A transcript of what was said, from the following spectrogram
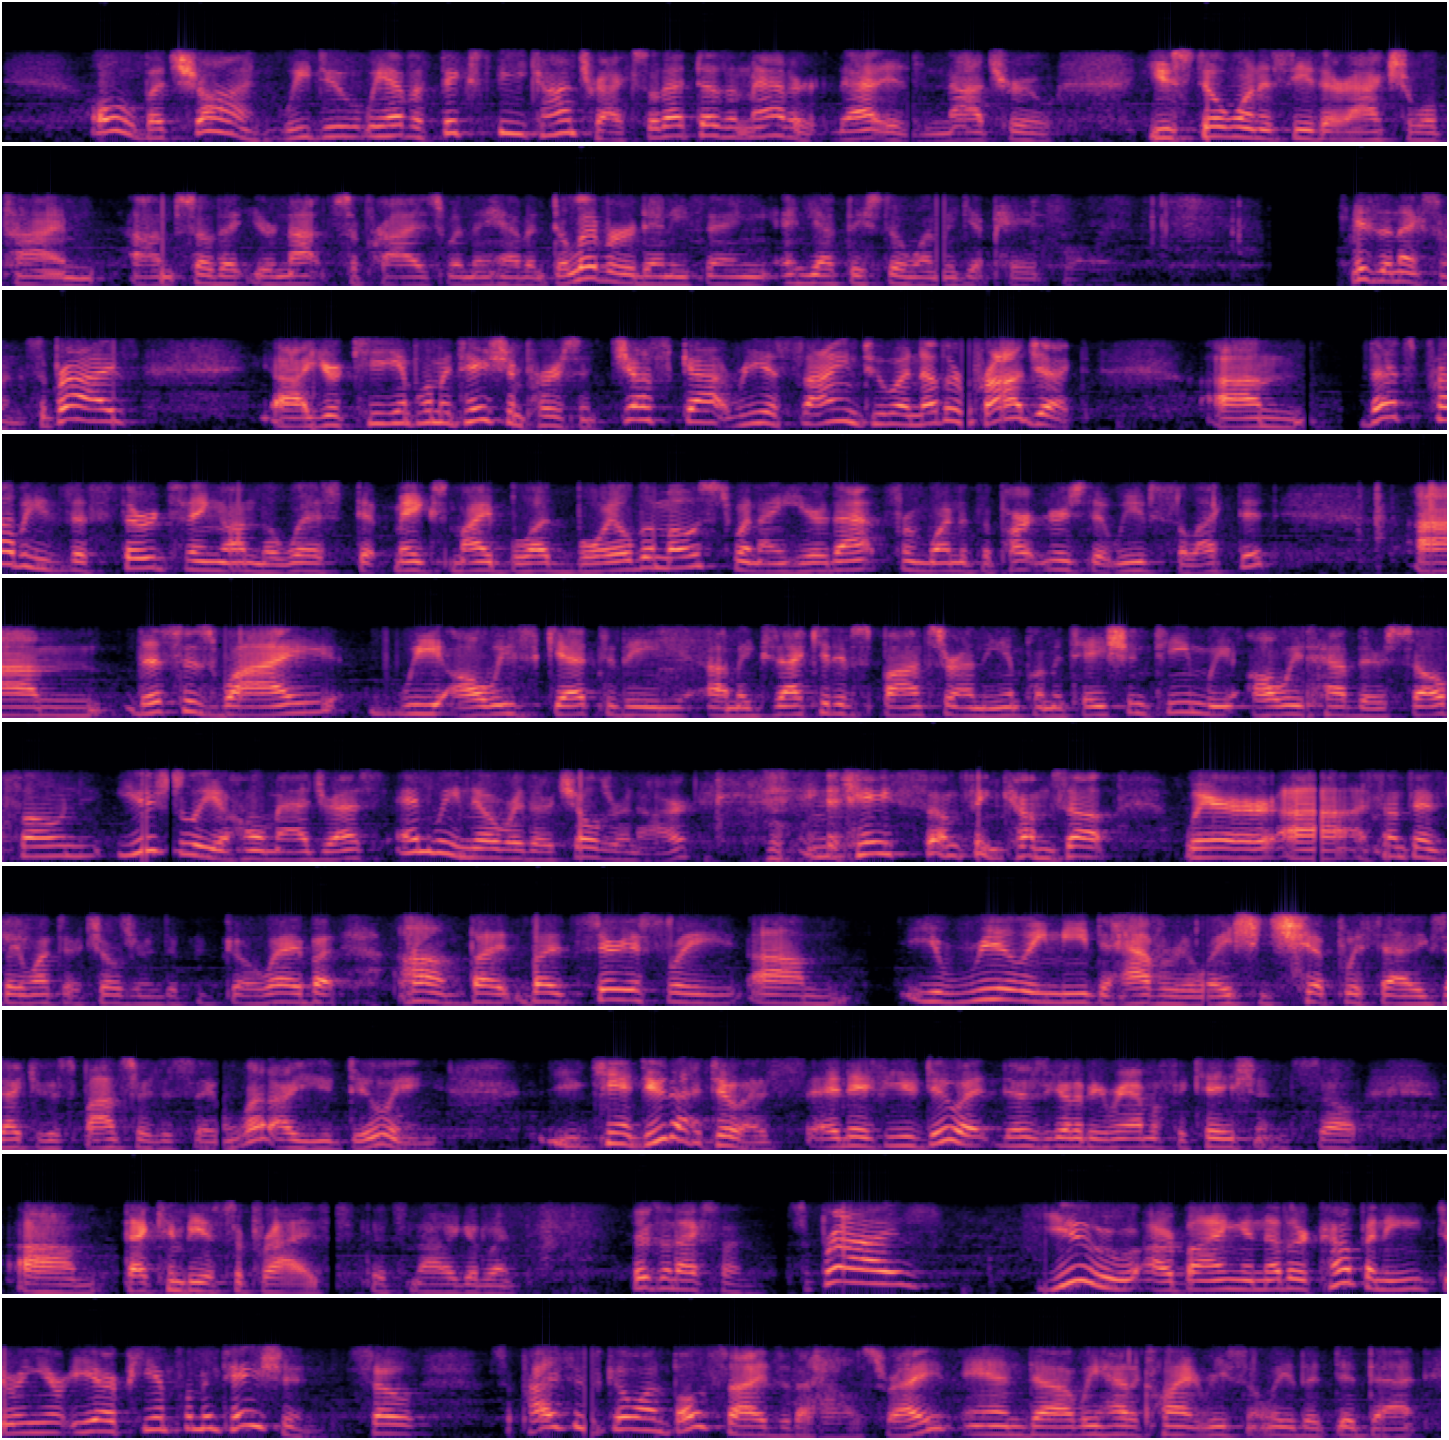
Oh, but Sean, we do we have a fixed fee contract, so that doesn't matter. That is not true. You still want to see their actual time um, so that you're not surprised when they haven't delivered anything and yet they still want to get paid for it. Here's the next one. Surprise! Uh, your key implementation person just got reassigned to another project. Um, that's probably the third thing on the list that makes my blood boil the most when I hear that from one of the partners that we've selected. Um, this is why we always get the um, executive sponsor on the implementation team. We always have their cell phone, usually a home address, and we know where their children are in case something comes up where uh, sometimes they want their children to go away. But um, but but seriously, um, you really need to have a relationship with that executive sponsor to say, what are you doing? You can't do that to us. And if you do it, there's going to be ramifications. So um, that can be a surprise. That's not a good one. Here's the next one. Surprise! You are buying another company during your ERP implementation. So surprises go on both sides of the house, right? And uh, we had a client recently that did that.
